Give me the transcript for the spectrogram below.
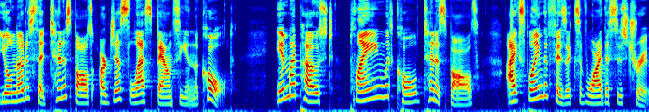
you'll notice that tennis balls are just less bouncy in the cold. In my post, Playing with Cold Tennis Balls, I explain the physics of why this is true.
